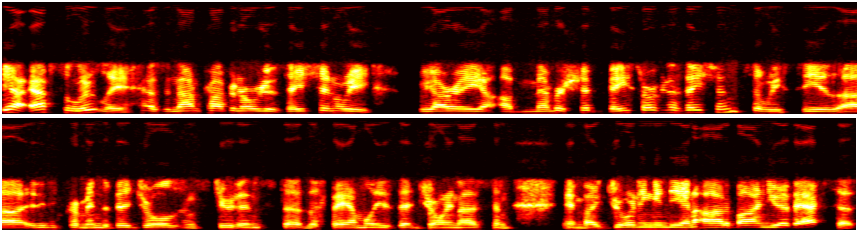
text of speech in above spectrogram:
Yeah, absolutely. As a nonprofit organization, we we are a, a membership-based organization, so we see uh, anything from individuals and students to the families that join us. And, and by joining Indiana Audubon, you have access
